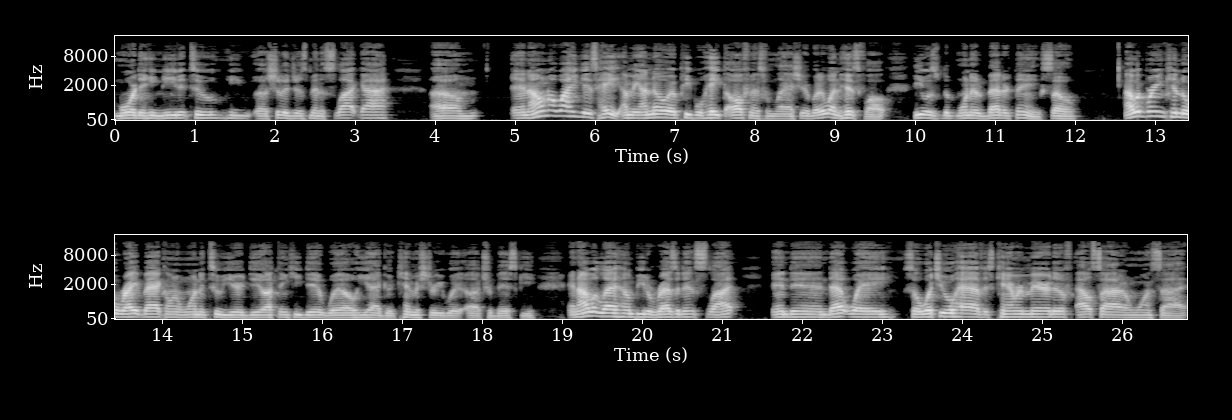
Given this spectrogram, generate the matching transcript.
more than he needed to. He uh, should have just been a slot guy. Um, and I don't know why he gets hate. I mean, I know people hate the offense from last year, but it wasn't his fault. He was the, one of the better things. So I would bring Kendall Wright back on a one to two year deal. I think he did well. He had good chemistry with uh, Trubisky, and I would let him be the resident slot. And then that way, so what you'll have is Cameron Meredith outside on one side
